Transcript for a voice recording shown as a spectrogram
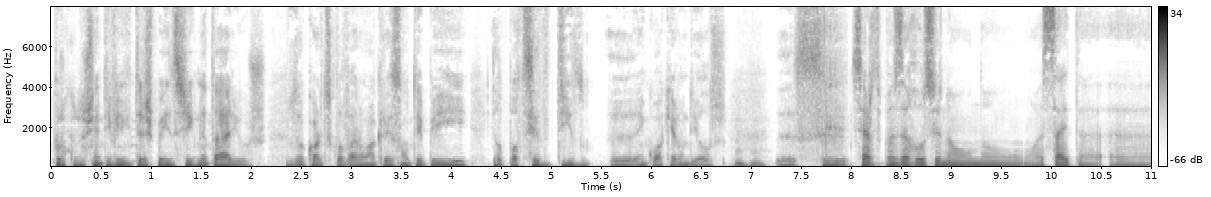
porque dos 123 países signatários dos acordos que levaram à criação do TPI, ele pode ser detido uh, em qualquer um deles. Uhum. Uh, se... Certo, mas a Rússia não, não aceita a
